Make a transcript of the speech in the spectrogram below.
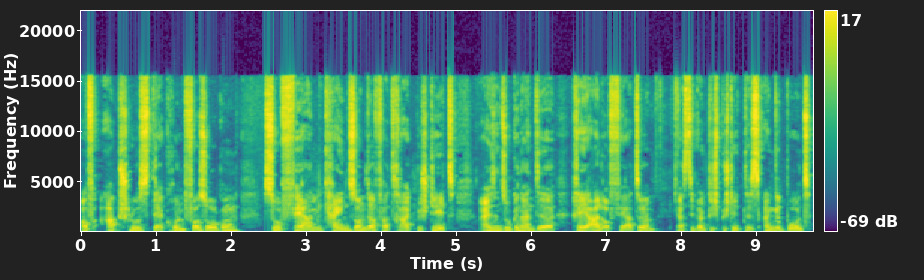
auf Abschluss der Grundversorgung, sofern kein Sondervertrag besteht, also eine sogenannte Realofferte, also die wirklich bestehendes Angebot.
